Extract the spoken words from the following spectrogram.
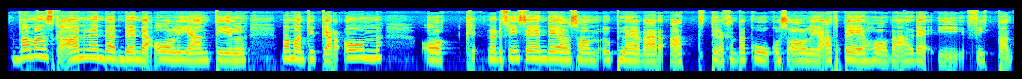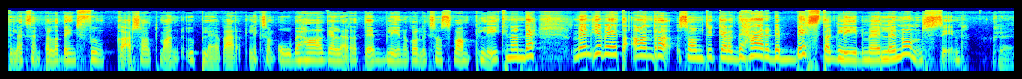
Vad man ska använda den där oljan till, vad man tycker om och när det finns en del som upplever att till exempel kokosolja, att pH-värde i fittan till exempel, att det inte funkar så att man upplever liksom obehag eller att det blir något liksom svampliknande. Men jag vet andra som tycker att det här är det bästa glidmedlet någonsin. Okej.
